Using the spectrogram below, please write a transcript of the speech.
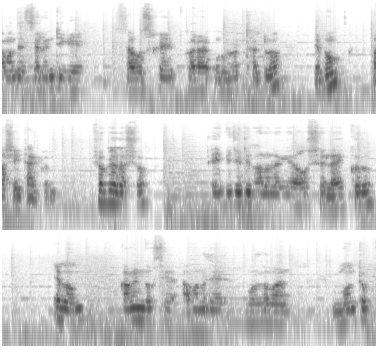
আমাদের চ্যানেলটিকে সাবস্ক্রাইব করার অনুরোধ থাকল এবং পাশেই থাকবেন। সুপ্রিয় দর্শক, এই ভিডিওটি ভালো লাগে অবশ্যই লাইক করুন এবং কমেন্ট বক্সে আপনাদের মূল্যবান মন্তব্য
